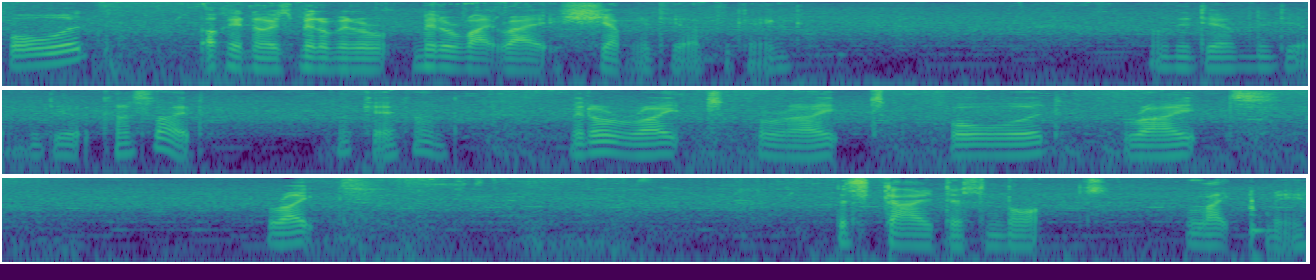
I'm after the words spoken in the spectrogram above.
Forward. Okay, no, it's middle, middle, middle, right, right. Shit, I'm an idiot, I'm forgetting. I'm an idiot, I'm an idiot, I'm an idiot. Can I slide? Okay, I can. Middle, right, right, forward, right, right. This guy does not like me.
